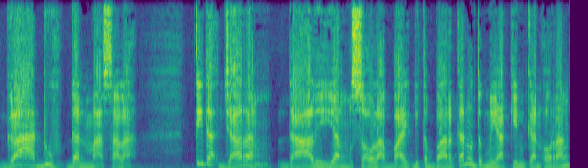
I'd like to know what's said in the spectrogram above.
gaduh dan masalah. Tidak jarang dalih yang seolah baik ditebarkan untuk meyakinkan orang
